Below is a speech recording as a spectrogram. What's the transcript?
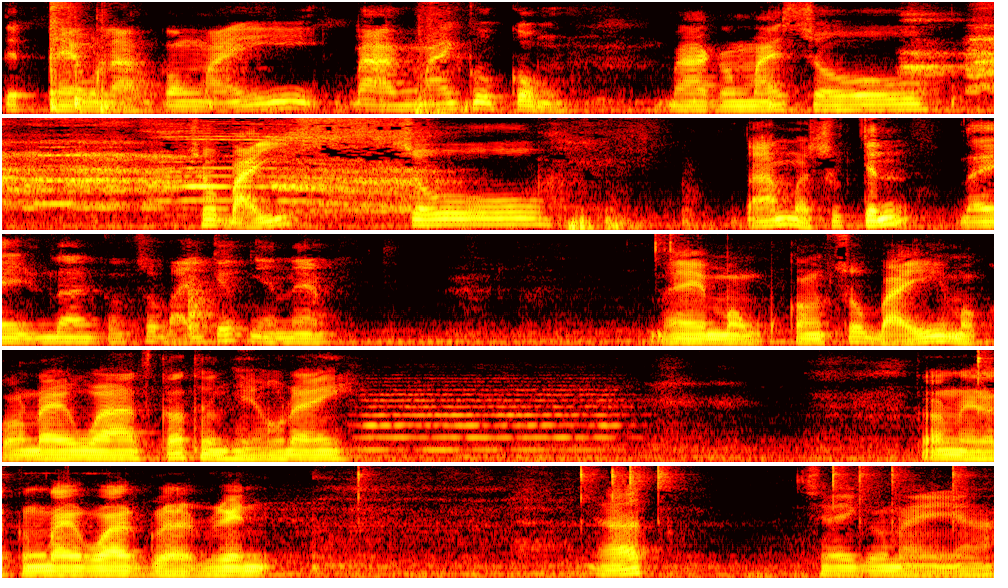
tiếp theo là con máy, ba con máy cuối cùng. Ba con máy số số 7 số 8 và số 9 đây, lên con số 7 trước nha anh em. Đây, một con số 7 một con đai qua có thương hiệu đây. Con này là con đai qua Grand. Hết. Xây con này à.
